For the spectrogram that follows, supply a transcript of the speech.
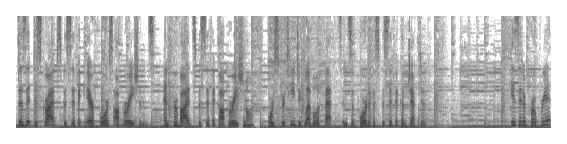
Does it describe specific Air Force operations and provide specific operational or strategic level effects in support of a specific objective? Is it appropriate?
